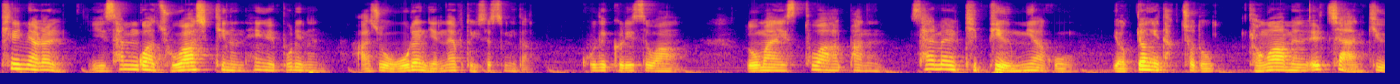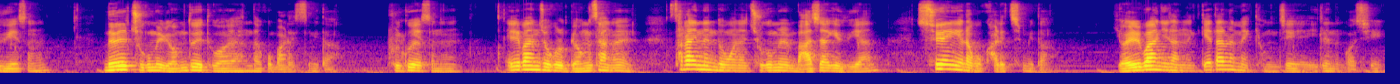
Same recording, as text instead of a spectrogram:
필멸을 이 삶과 조화시키는 행위의 뿌리는 아주 오랜 옛날부터 있었습니다. 고대 그리스와 로마의 스토아 학파는 삶을 깊이 음미하고 역경이 닥쳐도 경험하면 잃지 않기 위해서는 늘 죽음을 염두에 두어야 한다고 말했습니다. 불교에서는 일반적으로 명상을 살아있는 동안의 죽음을 맞이하기 위한 수행이라고 가르칩니다. 열반이라는 깨달음의 경지에 이르는 것이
